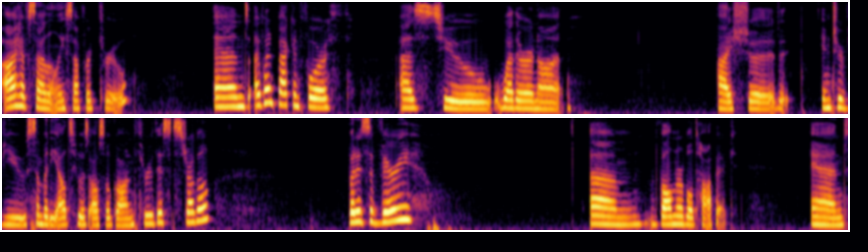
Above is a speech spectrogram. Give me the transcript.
I have silently suffered through and I went back and forth as to whether or not I should interview somebody else who has also gone through this struggle. But it's a very um, vulnerable topic. And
